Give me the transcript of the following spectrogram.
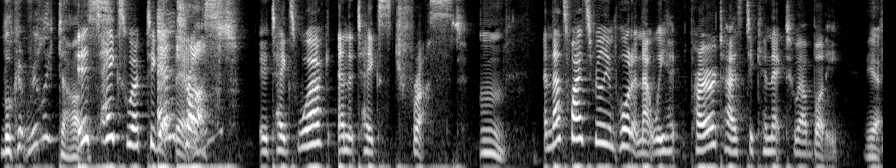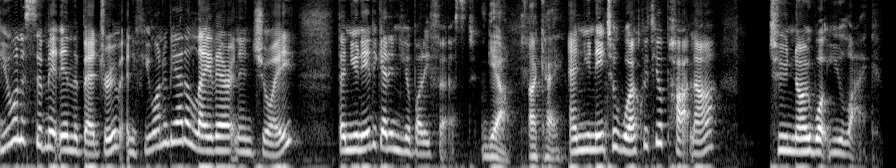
Look, it really does. It takes work to get And there. trust. It takes work and it takes trust. Mm. And that's why it's really important that we prioritize to connect to our body. Yeah. If you want to submit in the bedroom and if you want to be able to lay there and enjoy, then you need to get into your body first. Yeah. Okay. And you need to work with your partner to know what you like.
